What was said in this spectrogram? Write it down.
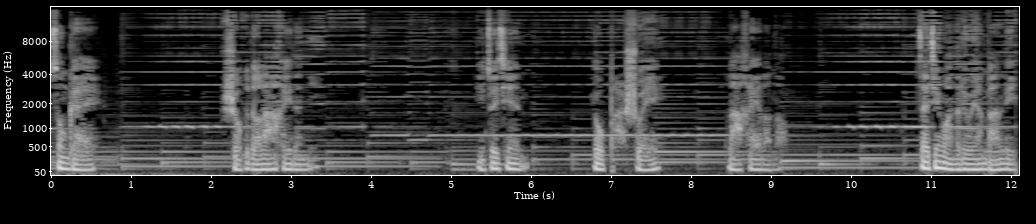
送给舍不得拉黑的你。你最近又把谁拉黑了呢？在今晚的留言板里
